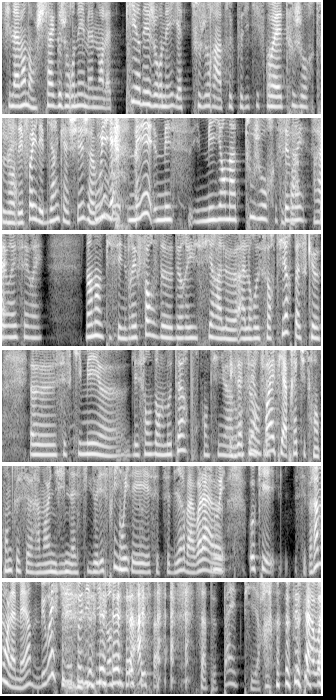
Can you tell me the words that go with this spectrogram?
finalement dans chaque journée même dans la pire des journées il y a toujours un truc positif quoi. Ouais, toujours, toujours. Ouais. Des fois, il est bien caché, j'avoue. Oui. mais mais mais il y en a toujours. C'est vrai, c'est vrai, c'est vrai. Non, non. Puis c'est une vraie force de, de réussir à le à le ressortir parce que euh, c'est ce qui met euh, de l'essence dans le moteur pour continuer à avancer. Exactement. En fait. Ouais, et puis après tu te rends compte que c'est vraiment une gymnastique de l'esprit. Oui. C'est c'est de se dire bah voilà euh, Oui. ok c'est vraiment la merde mais où est-ce qu'il est positif dans tout ça ça. Ça peut pas être pire. C'est ça ouais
